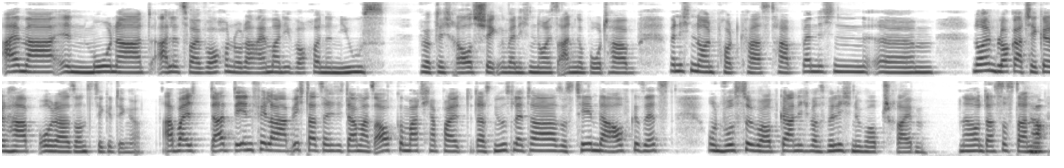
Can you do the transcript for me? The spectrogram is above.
einmal im Monat, alle zwei Wochen oder einmal die Woche eine News wirklich rausschicken, wenn ich ein neues Angebot habe, wenn ich einen neuen Podcast habe, wenn ich einen ähm, neuen Blogartikel habe oder sonstige Dinge. Aber ich, da, den Fehler habe ich tatsächlich damals auch gemacht. Ich habe halt das Newsletter-System da aufgesetzt und wusste überhaupt gar nicht, was will ich denn überhaupt schreiben. Ne, und das ist dann, ja.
